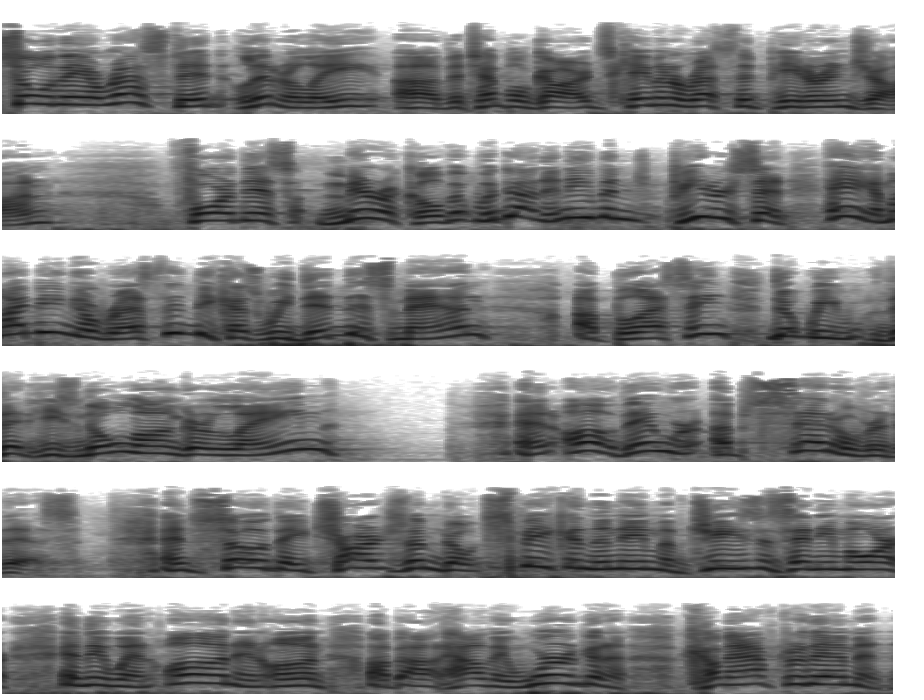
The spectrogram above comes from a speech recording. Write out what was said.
So they arrested, literally, uh, the temple guards came and arrested Peter and John for this miracle that was done. And even Peter said, Hey, am I being arrested because we did this man a blessing that we, that he's no longer lame? And oh, they were upset over this. And so they charged them, don't speak in the name of Jesus anymore. And they went on and on about how they were going to come after them and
